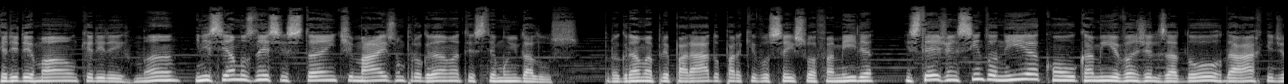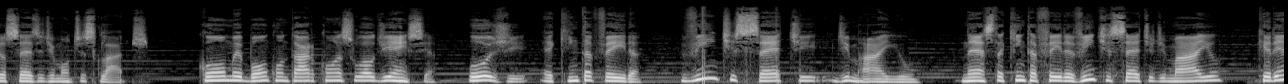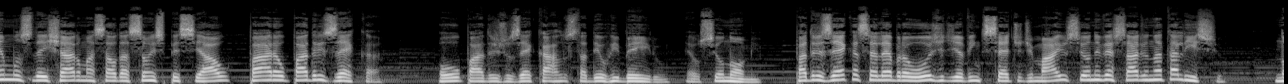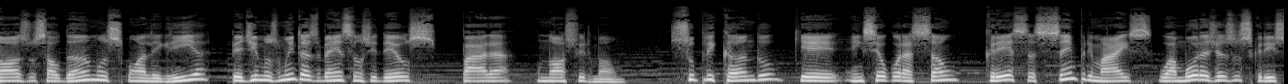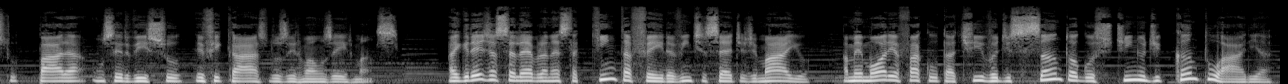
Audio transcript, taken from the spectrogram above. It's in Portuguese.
Querido irmão, querida irmã, iniciamos nesse instante mais um programa Testemunho da Luz. Programa preparado para que você e sua família estejam em sintonia com o caminho evangelizador da Arquidiocese de Montes Claros. Como é bom contar com a sua audiência. Hoje é quinta-feira, 27 de maio. Nesta quinta-feira, 27 de maio, queremos deixar uma saudação especial para o Padre Zeca, ou Padre José Carlos Tadeu Ribeiro, é o seu nome. Padre Zeca celebra hoje, dia 27 de maio, seu aniversário natalício. Nós o saudamos com alegria, pedimos muitas bênçãos de Deus para o nosso irmão, suplicando que em seu coração cresça sempre mais o amor a Jesus Cristo para um serviço eficaz dos irmãos e irmãs. A igreja celebra nesta quinta-feira, 27 de maio, a memória facultativa de Santo Agostinho de Cantuária.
